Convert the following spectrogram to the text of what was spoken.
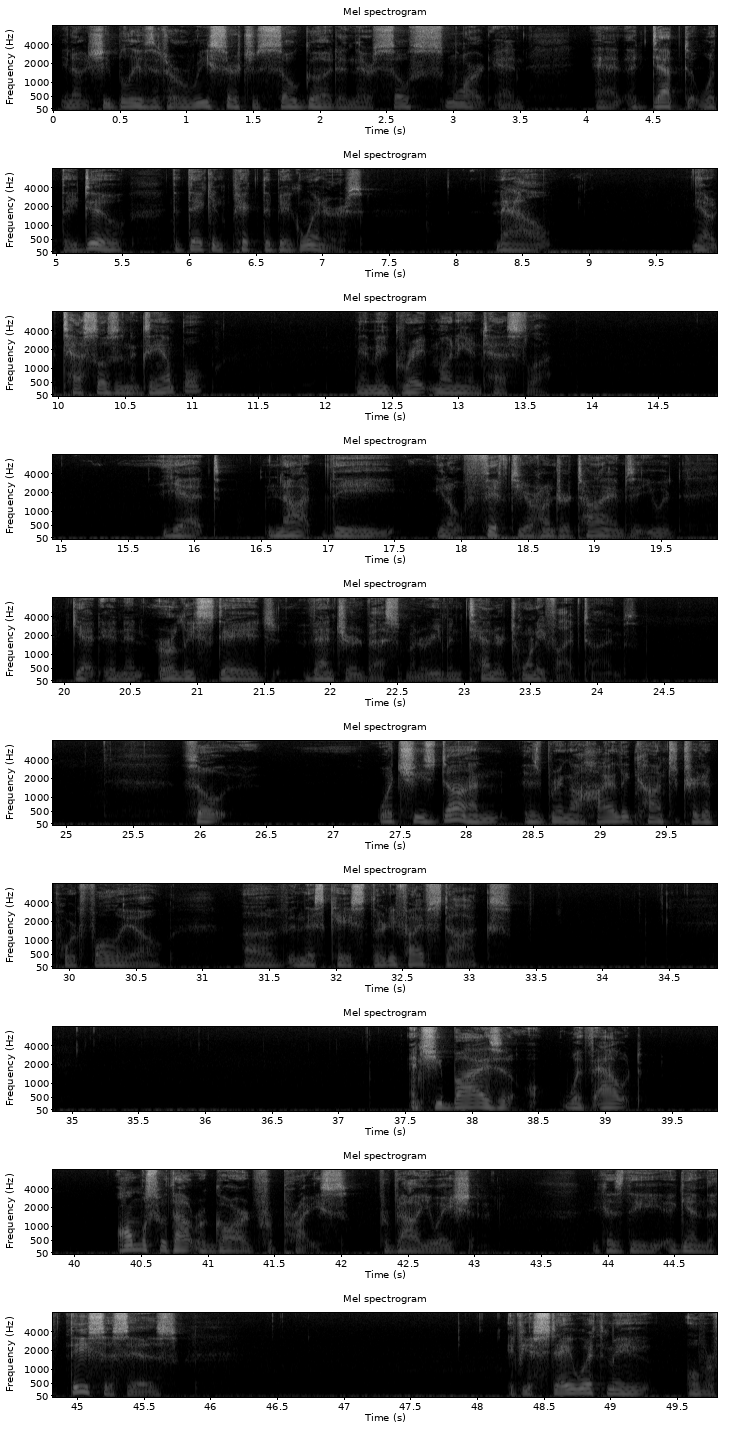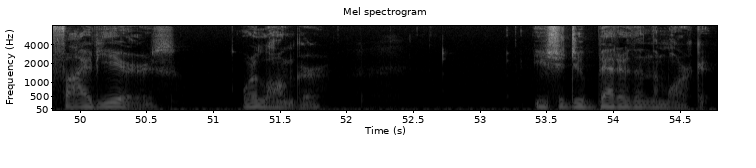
You know, she believes that her research is so good and they're so smart and, and adept at what they do that they can pick the big winners. Now, you know, Tesla's an example. They made great money in Tesla. Yet not the, you know, 50 or 100 times that you would get in an early stage venture investment or even 10 or 25 times. So what she's done is bring a highly concentrated portfolio of, in this case, 35 stocks. And she buys it without almost without regard for price, for valuation. Because the again, the thesis is if you stay with me over five years or longer, you should do better than the market.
